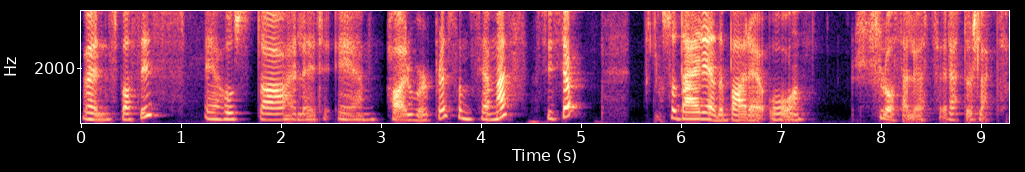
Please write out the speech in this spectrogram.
verdensbasis er hosta eller er, har Wordpress som CMS-system. Så der er det bare å slå seg løs, rett og slett.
